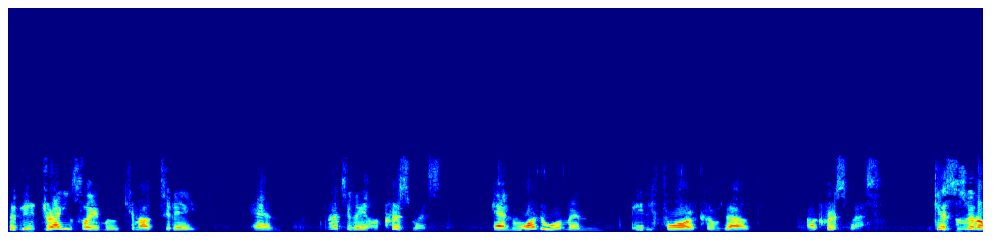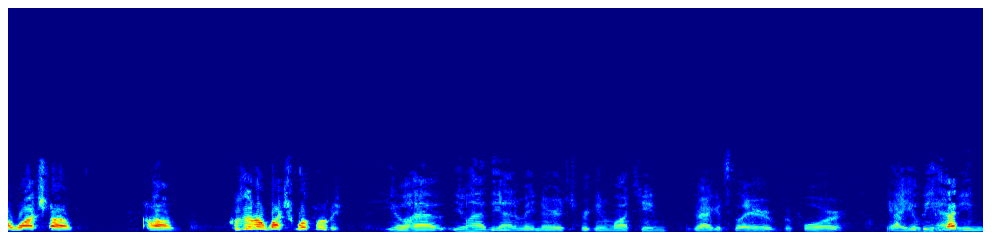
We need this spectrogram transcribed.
the new Dragon Slayer movie came out today, and not today on Christmas, and Wonder Woman '84 comes out on Christmas, guess who's gonna watch? Um, um, who's gonna watch what movie? You'll have you'll have the anime nerds freaking watching Dragon Slayer before. Yeah, you'll be having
